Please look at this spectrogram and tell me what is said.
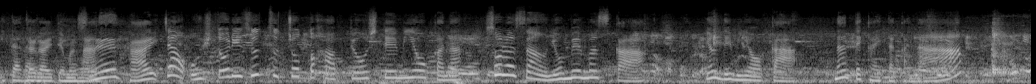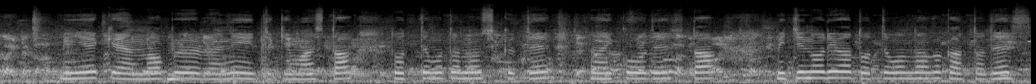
いただいてま。ますすね。はい。じゃあお一人ずつちょっと発表してみようかな。そらさん読めますか？読んでみようか。なんて書いたかな？三重県のプールに行ってきました。とっても楽しくて最高でした。道のりはとっても長かったです。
